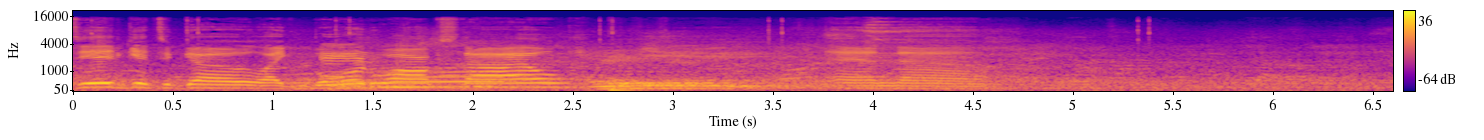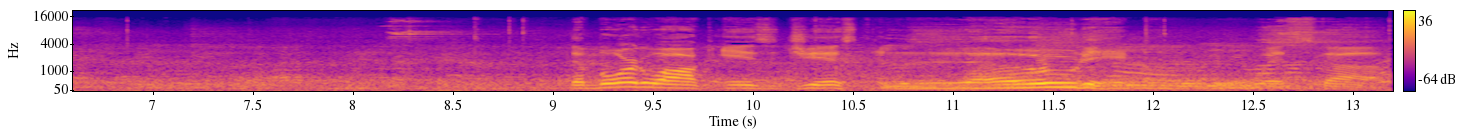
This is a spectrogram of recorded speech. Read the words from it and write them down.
did get to go, like, boardwalk style. And, uh, the boardwalk is just loaded with stuff.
